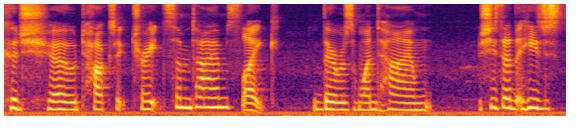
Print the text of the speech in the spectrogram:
could show toxic traits sometimes. Like there was one time she said that he just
